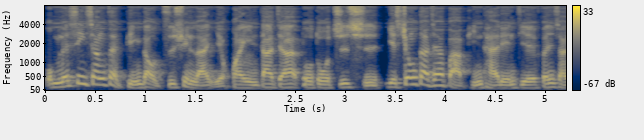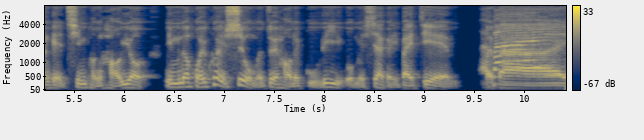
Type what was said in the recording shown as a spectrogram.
我们的信箱在频道资讯栏，也欢迎大家多多支持。也希望大家把平台连接分享给亲朋好友，你们的回馈是我们最好的鼓励。我们下个礼拜见，拜拜。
